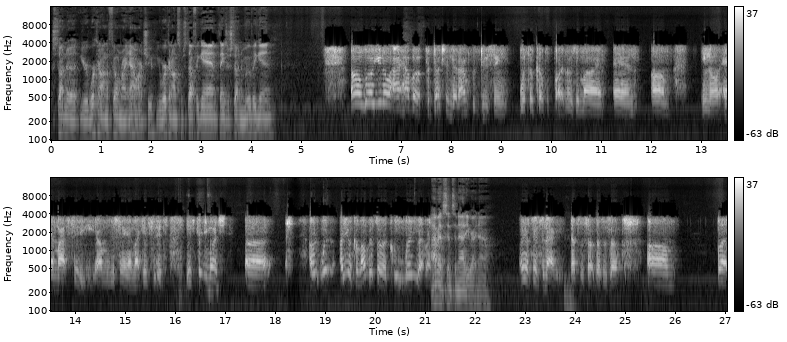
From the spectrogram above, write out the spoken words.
starting to you're working on the film right now, aren't you? You're working on some stuff again. Things are starting to move again. Um, well, you know, I have a production that I'm producing with a couple partners of mine, and um, you know, and my city. I'm just saying, like it's it's it's pretty much. Uh, are, are you in Columbus or where are you at right now? I'm in Cincinnati right now. Oh, yeah, Cincinnati. That's what's up. That's what's up. Um, but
